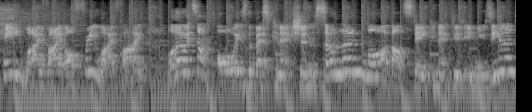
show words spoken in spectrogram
paid Wi-Fi or free Wi-Fi, although it's not always the best connection, so learn more about staying connected in New Zealand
